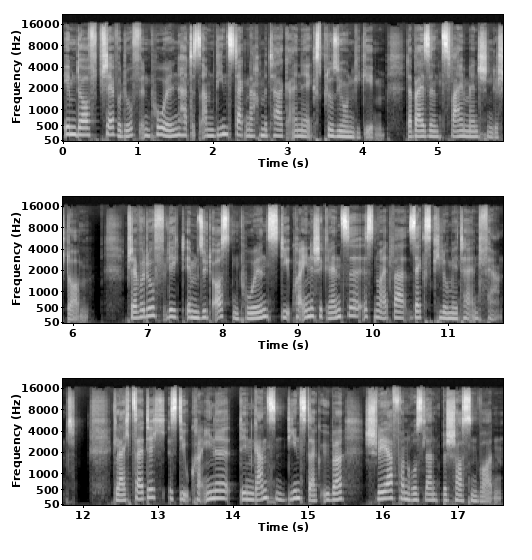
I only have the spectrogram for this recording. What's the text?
Im Dorf Przewodów in Polen hat es am Dienstagnachmittag eine Explosion gegeben. Dabei sind zwei Menschen gestorben. Przewodów liegt im Südosten Polens, die ukrainische Grenze ist nur etwa sechs Kilometer entfernt. Gleichzeitig ist die Ukraine den ganzen Dienstag über schwer von Russland beschossen worden.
